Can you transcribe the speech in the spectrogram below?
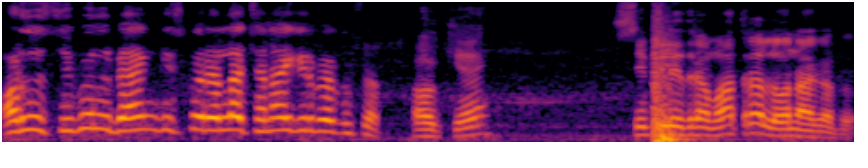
ಅವ್ರದ್ದು ಸಿಬಿಲ್ ಬ್ಯಾಂಕ್ ಸ್ಕೋರ್ ಎಲ್ಲ ಚೆನ್ನಾಗಿರ್ಬೇಕು ಸರ್. ಓಕೆ ಸಿಬಿಲ್ ಇದ್ರೆ ಮಾತ್ರ ಲೋನ್ ಆಗೋದು.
